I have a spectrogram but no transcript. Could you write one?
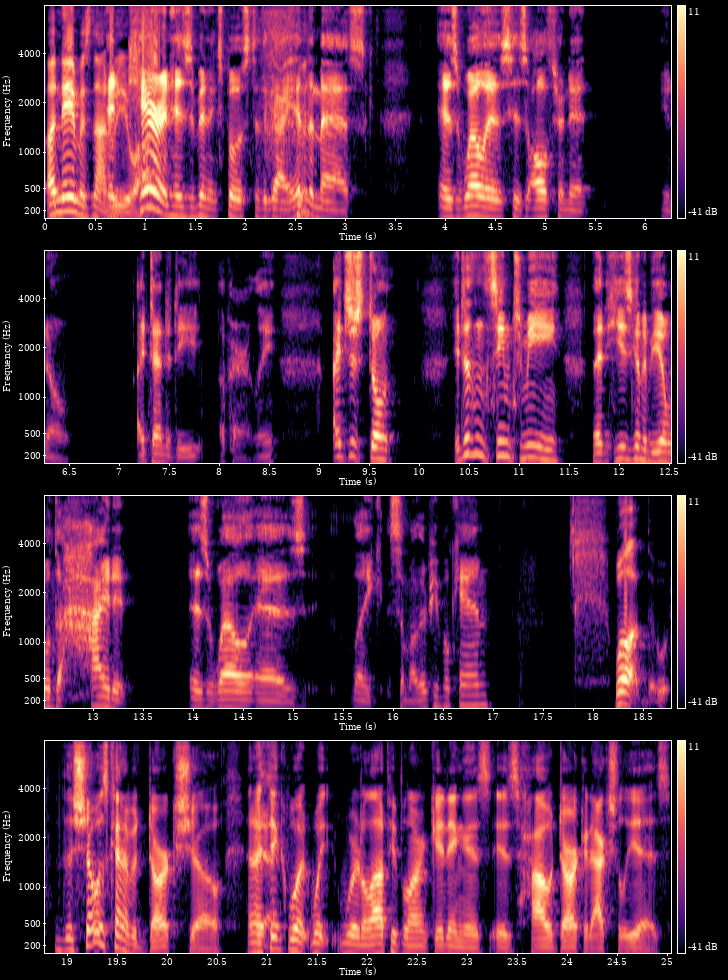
A name is not who you Karen has been exposed to the guy in the mask, as well as his alternate, you know, identity. Apparently, I just don't. It doesn't seem to me that he's going to be able to hide it as well as like some other people can. Well, the show is kind of a dark show, and I think what, what what a lot of people aren't getting is is how dark it actually is.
